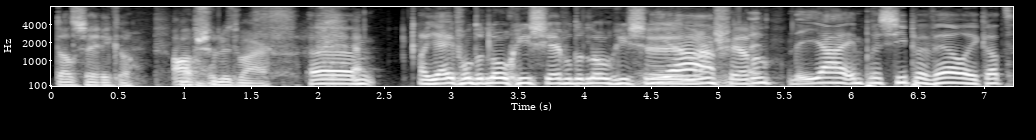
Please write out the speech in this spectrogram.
Dat zeker. Absoluut waar. En jij vond het logisch? Jij vond het logisch, eh Lars, verder? eh, Ja, in principe wel. Ik had,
